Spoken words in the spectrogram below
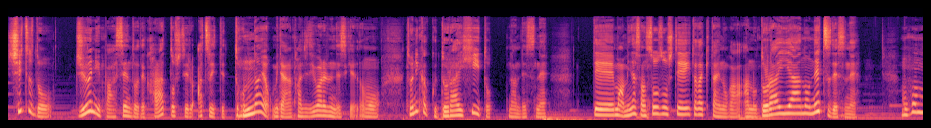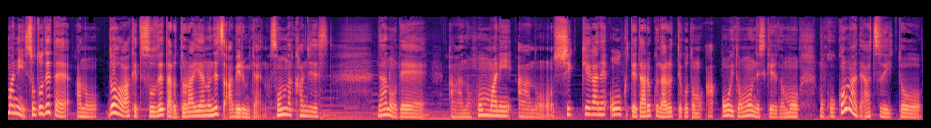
湿度12%でカラッとしてる暑いってどんなよみたいな感じで言われるんですけれども、とにかくドライヒートなんですね。で、まあ皆さん想像していただきたいのが、あのドライヤーの熱ですね。もうほんまに外出て、あの、ドアを開けて外出たらドライヤーの熱浴びるみたいな、そんな感じです。なので、あの、ほんまに、あの、湿気がね、多くてだるくなるってこともあ多いと思うんですけれども、もうここまで暑いと、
